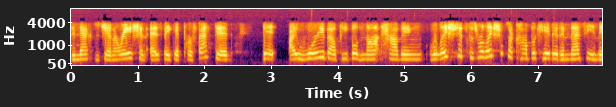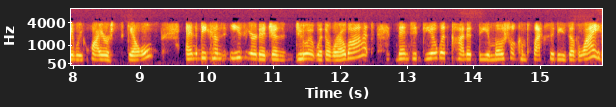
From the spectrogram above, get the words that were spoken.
the next generation as they get perfected that I worry about people not having relationships because relationships are complicated and messy and they require skills and it becomes easier to just do it with a robot than to deal with kind of the emotional complexities of life.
